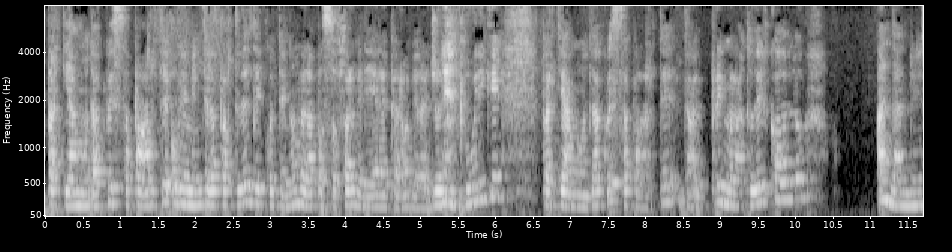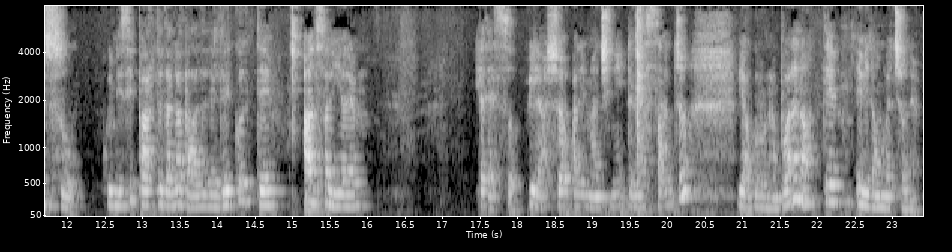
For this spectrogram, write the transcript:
partiamo da questa parte. Ovviamente la parte del décolleté non ve la posso far vedere per ovvie ragioni pubbliche. Partiamo da questa parte dal primo lato del collo andando in su. Quindi si parte dalla base del décolleté al salire e adesso vi lascio alle immagini del massaggio. Vi auguro una buona notte e vi do un bacione.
